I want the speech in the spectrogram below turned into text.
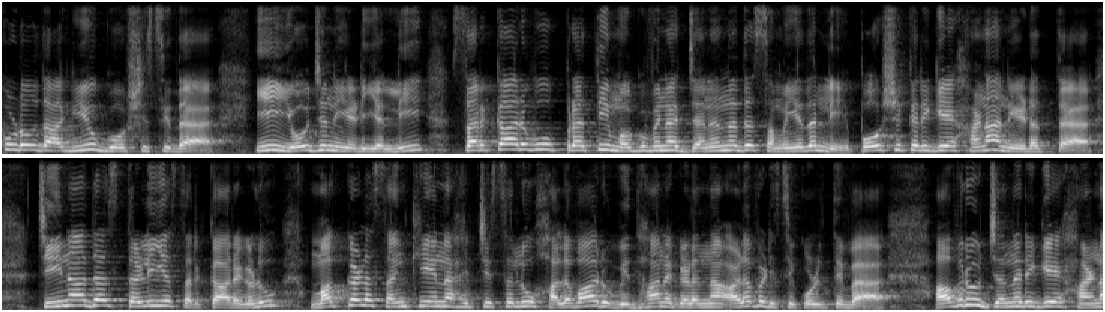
ಕೊಡೋದಾಗಿಯೂ ಘೋಷಿಸಿದೆ. ಈ ಯೋಜನೆಯಡಿಯಲ್ಲಿ ಸರ್ಕಾರವು ಪ್ರತಿ ಮಗುವಿನ ಜನನದ ಸಮಯದಲ್ಲಿ ಪೋಷಕರಿಗೆ ಹಣ ನೀಡುತ್ತೆ. ಚೀನಾದ ಸ್ಥಳೀಯ ಸರ್ಕಾರಗಳು ಮಕ್ಕಳ ಸಂಖ್ಯೆಯನ್ನು ಹೆಚ್ಚಿಸಲು ಹಲವಾರು ವಿಧಾನಗಳನ್ನು ಅಳವಡಿಸಿಕೊಳ್ತಿವೆ. ಅವರು ಜನರಿಗೆ ಹಣ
